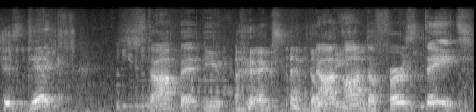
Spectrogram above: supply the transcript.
His dick. Stop it! You. Extend the Not on the first date!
